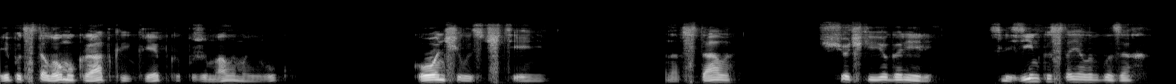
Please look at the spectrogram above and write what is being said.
и под столом украдкой крепко пожимала мою руку. Кончилось чтение. Она встала, щечки ее горели, слезинка стояла в глазах.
